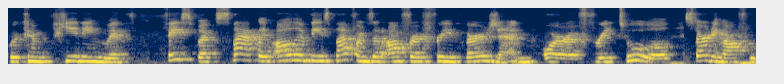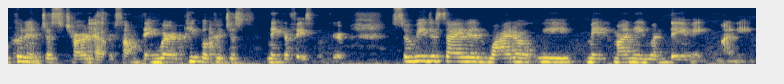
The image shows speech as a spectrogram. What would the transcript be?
we're competing with Facebook, Slack, like all of these platforms that offer a free version or a free tool. Starting off, we couldn't just charge for something where people could just make a Facebook group. So we decided, why don't we make money when they make money?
